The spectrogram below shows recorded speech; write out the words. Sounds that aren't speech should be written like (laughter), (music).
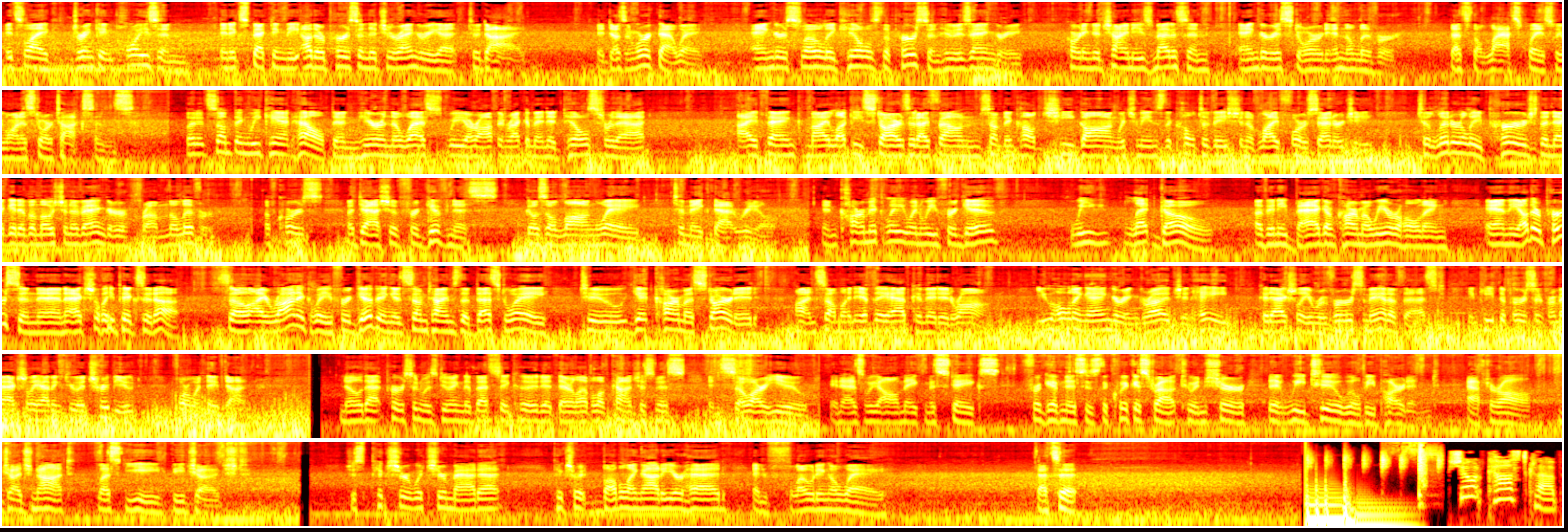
It's like drinking poison and expecting the other person that you're angry at to die. It doesn't work that way. Anger slowly kills the person who is angry. According to Chinese medicine, anger is stored in the liver. That's the last place we want to store toxins. But it's something we can't help, and here in the West, we are often recommended pills for that. I thank my lucky stars that I found something called Qigong, which means the cultivation of life force energy, to literally purge the negative emotion of anger from the liver. Of course, a dash of forgiveness goes a long way to make that real. And karmically, when we forgive, we let go of any bag of karma we were holding, and the other person then actually (laughs) picks it up. So, ironically, forgiving is sometimes the best way to get karma started on someone if they have committed wrong. You holding anger and grudge and hate could actually reverse manifest and keep the person from actually having to attribute for what they've done. Know that person was doing the best they could at their level of consciousness, and so are you. And as we all make mistakes, forgiveness is the quickest route to ensure that we too will be pardoned. After all, judge not, lest ye be judged. Just picture what you're mad at, picture it bubbling out of your head and floating away. That's it. Short Cast Club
